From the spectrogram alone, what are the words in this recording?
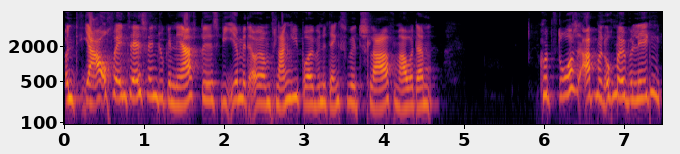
und ja, auch wenn, selbst wenn du genervt bist, wie ihr mit eurem Flunkyboy, wenn du denkst, du willst schlafen, aber dann kurz durchatmen und auch mal überlegen,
